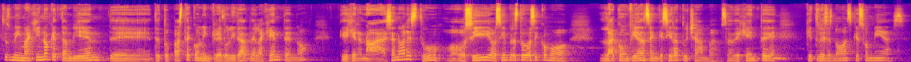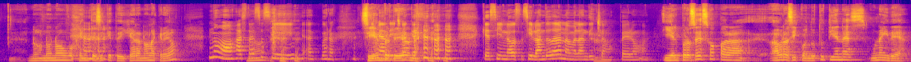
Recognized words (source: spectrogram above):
Entonces me imagino que también te, te, topaste con la incredulidad de la gente, ¿no? Que dijeron, no, ese no eres tú. O, o, sí, o siempre estuvo así como la confianza en que sí era tu chamba. O sea, de gente que tú dices, no, es que son mías. No, no, no hubo gente así que te dijera, no la creo. No, hasta eso sí, eh, bueno, siempre sí me han dicho que, que, si, no, si lo han dudado no me lo han dicho, pero... Y el proceso para, ahora sí, cuando tú tienes una idea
